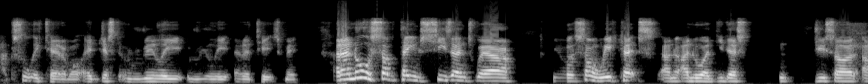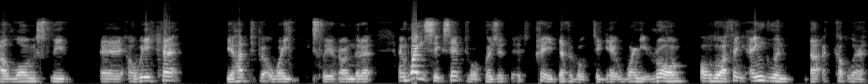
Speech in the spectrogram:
absolutely terrible. It just really, really irritates me. And I know sometimes seasons where you know some away kits. I know, I know Adidas produce a, a long sleeve uh, away kit, you had to put a white layer under it. And white's acceptable because it's pretty difficult to get white wrong. Although I think England that a couple of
